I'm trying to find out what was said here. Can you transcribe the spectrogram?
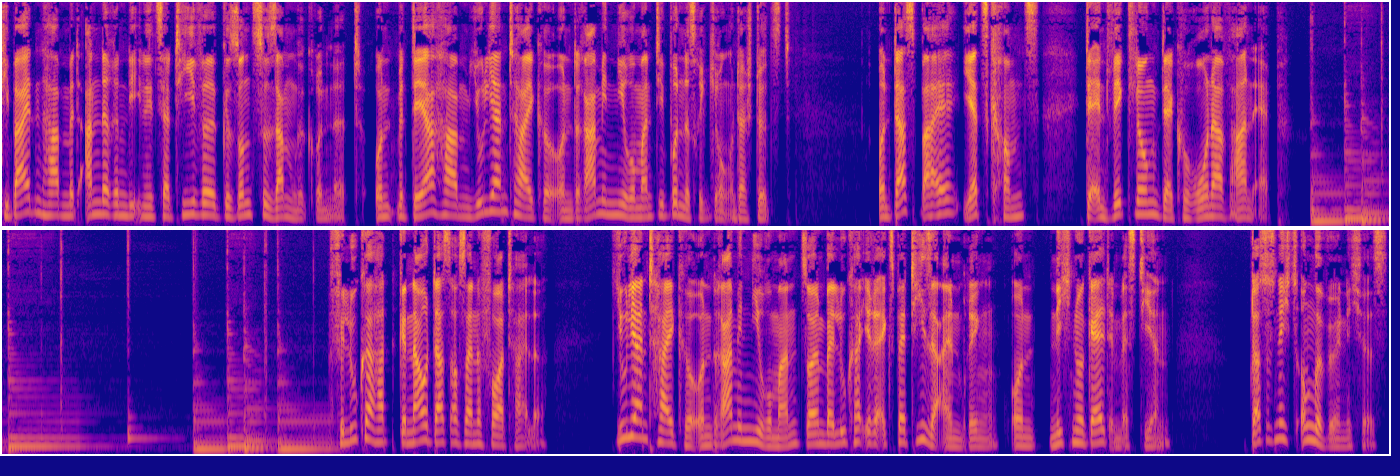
Die beiden haben mit anderen die Initiative Gesund zusammen gegründet und mit der haben Julian Teike und Ramin Niromant die Bundesregierung unterstützt. Und das bei, jetzt kommt's, der Entwicklung der Corona-Warn-App. Für Luca hat genau das auch seine Vorteile. Julian Teike und Ramin Niromand sollen bei Luca ihre Expertise einbringen und nicht nur Geld investieren. Das ist nichts Ungewöhnliches.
